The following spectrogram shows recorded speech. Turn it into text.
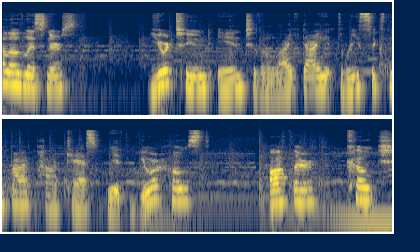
Hello, listeners. You're tuned in to the Life Diet 365 podcast with your host, author, coach,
